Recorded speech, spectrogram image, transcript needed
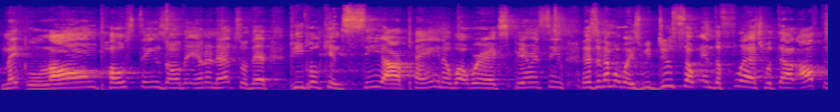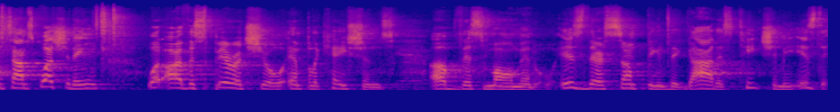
make long postings on the internet so that people can see our pain and what we're experiencing experiencing. There's a number of ways. We do so in the flesh without oftentimes questioning what are the spiritual implications of this moment. Is there something that God is teaching me? Is the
